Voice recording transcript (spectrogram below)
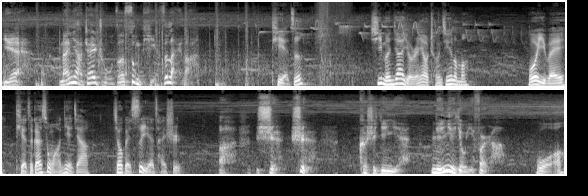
爷，南亚斋主子送帖子来了。帖子？西门家有人要成亲了吗？我以为帖子该送往聂家，交给四爷才是。啊，是是，可是殷爷，您也有一份啊。我，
